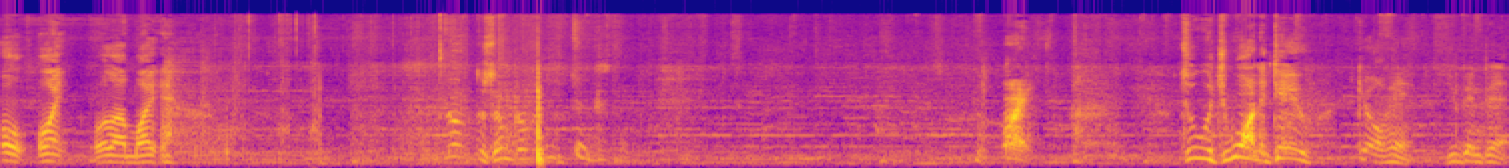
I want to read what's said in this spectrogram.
oh, wait, hold on, wait. Some coming. Right. So what you want to do? Get over here. You've been bit.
